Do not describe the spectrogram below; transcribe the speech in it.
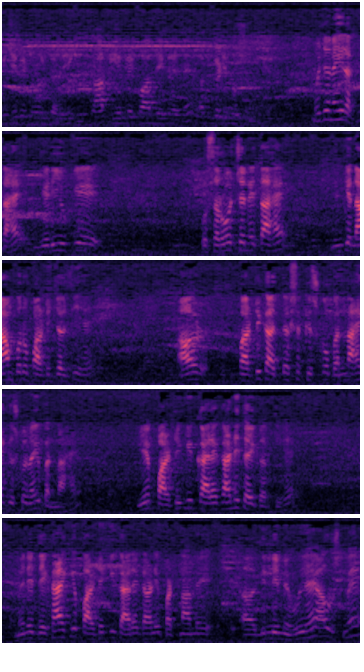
बीजेपी ट्रोल कर रही कि आप ये पे ख्वाब देख रहे थे अब क्यों डिमोशन गया। मुझे नहीं लगता है जेडीयू के वो सर्वोच्च नेता है जिनके नाम पर वो पार्टी चलती है। और पार्टी का अध्यक्ष किसको बनना है, किसको नहीं बनना है, ये पार्टी की कार्यकारिणी तय करती है। मैंने देखा है कि पार्टी की कार्यकारिणी पटना में दिल्ली में हुई है और उसमें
